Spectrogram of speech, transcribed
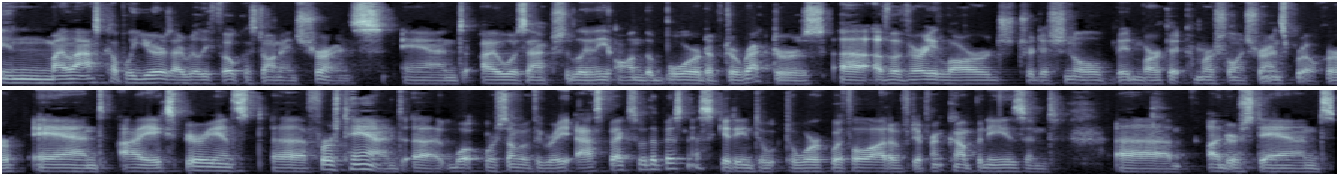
in my last couple years, I really focused on insurance, and I was actually on the board of directors uh, of a very large traditional mid-market commercial insurance broker. And I experienced uh, firsthand uh, what were some of the great aspects of the business, getting to, to work with a lot of different companies and um, understand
